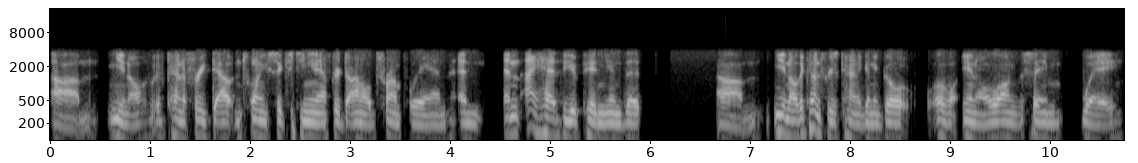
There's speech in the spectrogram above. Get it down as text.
um, you know, have kind of freaked out in 2016 after Donald Trump ran, and and I had the opinion that, um, you know, the country's kind of going to go, you know, along the same way.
